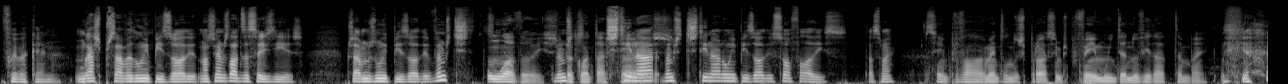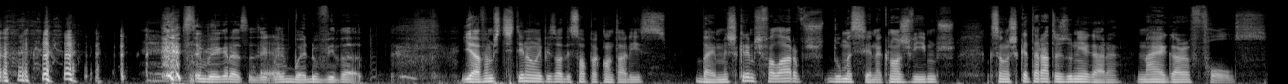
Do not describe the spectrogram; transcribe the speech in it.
foi bacana. Um gajo precisava de um episódio. Nós tivemos lá 16 dias. Precisávamos de um episódio. Vamos, Um ou dois. vamos para contar destinar, histórias. vamos destinar um episódio só a falar disso. Está-se bem? Sim, provavelmente um dos próximos, porque vem muita novidade também. Isso é bem graça, dizer que é boa novidade. Yeah, vamos destinar um episódio só para contar isso. Bem, mas queremos falar-vos de uma cena que nós vimos, que são as cataratas do Niagara, Niagara Falls.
